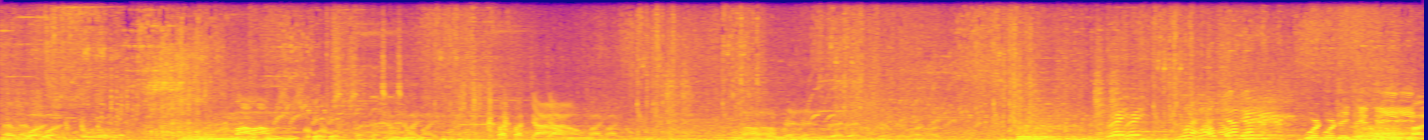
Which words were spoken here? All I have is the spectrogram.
Mountain corpses by the time I cut down like lava and red. Ray, you wanna help down here? Where did you need my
